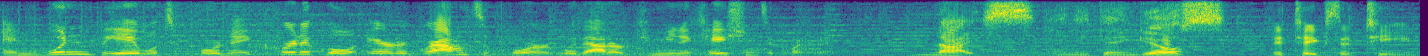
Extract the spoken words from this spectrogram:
and wouldn't be able to coordinate critical air-to-ground support without our communications equipment. Nice. Anything else? It takes a team,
